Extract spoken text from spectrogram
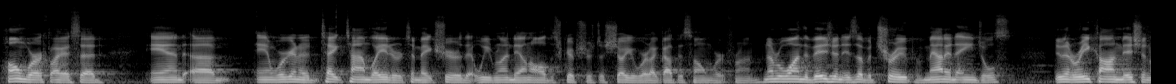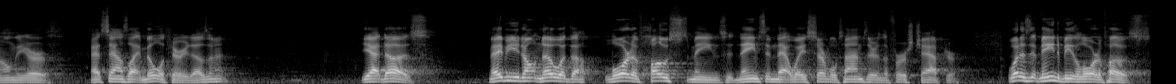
homework, like I said. And um, and we're going to take time later to make sure that we run down all the scriptures to show you where I got this homework from. Number one, the vision is of a troop of mounted angels doing a recon mission on the earth. That sounds like military, doesn't it? Yeah, it does. Maybe you don't know what the Lord of hosts means. It names him that way several times there in the first chapter. What does it mean to be the Lord of hosts?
